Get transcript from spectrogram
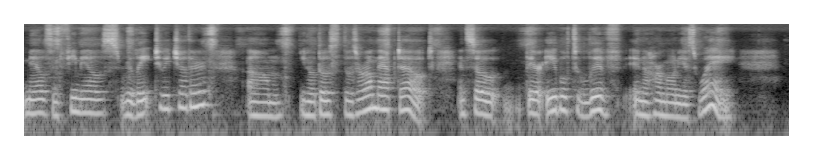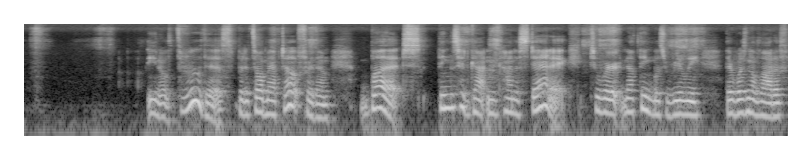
males and females relate to each other. Um, you know those those are all mapped out. And so they're able to live in a harmonious way you know, through this, but it's all mapped out for them. But things had gotten kind of static to where nothing was really, there wasn't a lot of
